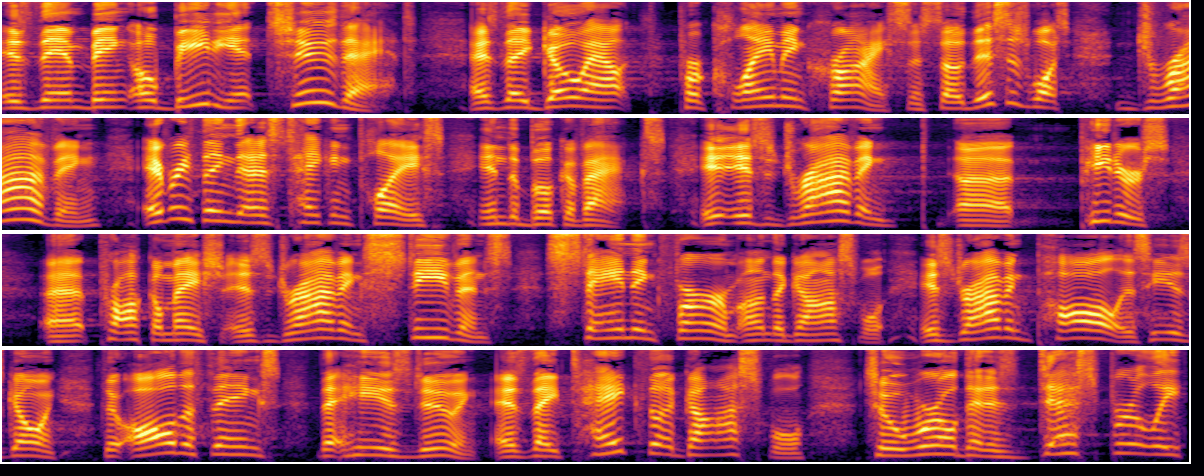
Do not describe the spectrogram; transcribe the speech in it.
is them being obedient to that as they go out proclaiming Christ. And so, this is what's driving everything that is taking place in the book of Acts. It's driving uh, Peter's uh, proclamation. It's driving Stephen's standing firm on the gospel. It's driving Paul as he is going through all the things that he is doing as they take the gospel to a world that is desperately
